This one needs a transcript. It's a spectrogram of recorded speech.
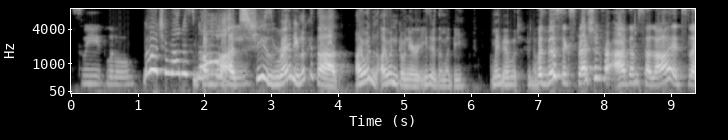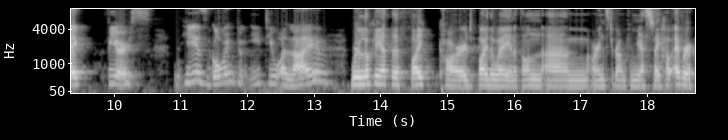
sweet little. No, Jemana's not. Bumblebee. She's ready. Look at that. I wouldn't. I wouldn't go near either of them. I'd be. Maybe I would. Who knows? But this expression for Adam Saleh, it's like fierce. He is going to eat you alive. We're looking at the fight card, by the way, and it's on um, our Instagram from yesterday. However,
